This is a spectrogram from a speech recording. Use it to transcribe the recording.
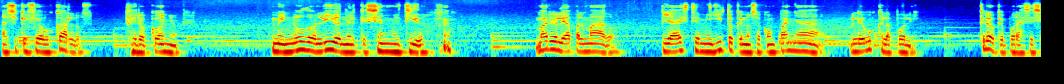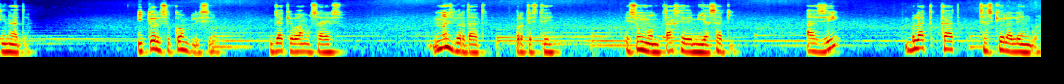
así que fui a buscarlos. Pero coño, menudo lío en el que se han metido. Mario le ha palmado y a este amiguito que nos acompaña le busca la poli creo que por asesinato. Y tú eres su cómplice, ya que vamos a eso. No es verdad, protesté. Es un montaje de Miyazaki. Allí, Black Cat chasqueó la lengua.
